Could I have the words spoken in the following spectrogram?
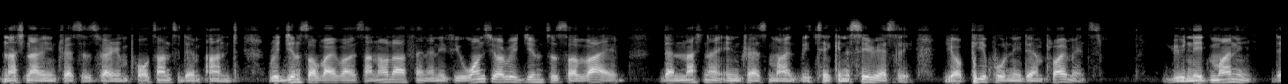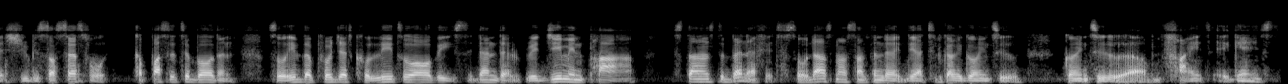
national interest is very important to them and regime survival is another thing. And if you want your regime to survive, then national interest must be taken seriously. Your people need employment. You need money. They should be successful capacity building. So if the project could lead to all these, then the regime in power stands to benefit. So that's not something that they are typically going to going to um, fight against.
